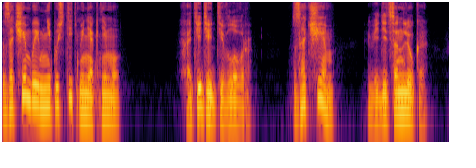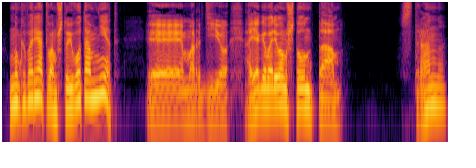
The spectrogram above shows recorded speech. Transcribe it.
Зачем бы им не пустить меня к нему? Хотите идти в Лувр? Зачем? Видеть Сен-Люка. Но говорят вам, что его там нет. Э, мордио, а я говорю вам, что он там. Странно.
